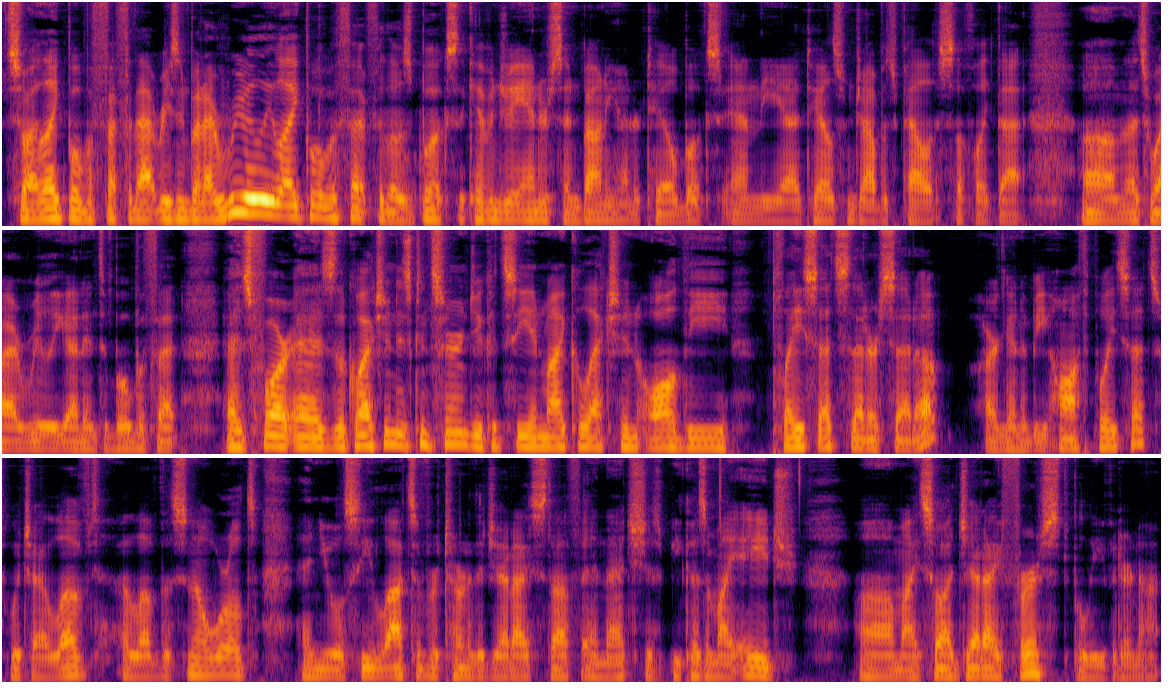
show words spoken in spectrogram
so I like Boba Fett for that reason, but I really like Boba Fett for those books, the Kevin J. Anderson Bounty Hunter Tale books and the uh, Tales from Jabba's Palace, stuff like that. Um, that's why I really got into Boba Fett. As far as the collection is concerned, you could see in my collection all the play sets that are set up are going to be Hoth play sets, which I loved. I love the Snow Worlds, and you will see lots of Return of the Jedi stuff, and that's just because of my age. Um, I saw Jedi first, believe it or not.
